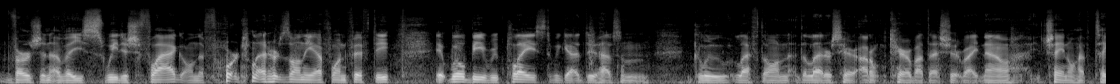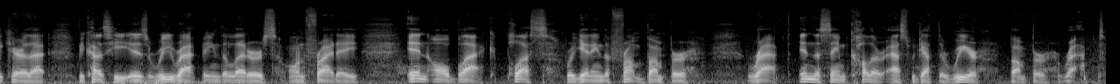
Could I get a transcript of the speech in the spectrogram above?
version of a Swedish flag on the Ford letters on the F-150. It will be replaced. We got to have some glue left on the letters here. I don't care about that shit right now. Shane will have to take care of that because he is rewrapping the letters on Friday in all black. Plus, we're getting the front bumper wrapped in the same color as we got the rear bumper wrapped.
